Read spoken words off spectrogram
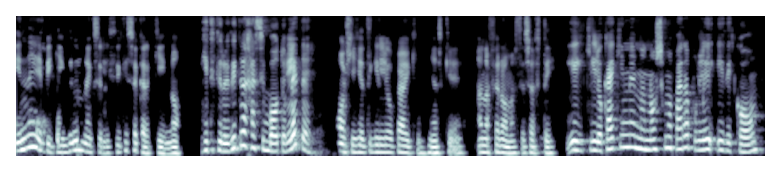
Είναι επικίνδυνο να εξελιχθεί και σε καρκίνο. Για τη θηροειδίτιδα χασιμπότο λέτε; Όχι για την κοιλιοκάκη, μιας και αναφερόμαστε σε αυτή. Η κοιλιοκάκη είναι ένα νόσημα πάρα πολύ ειδικό.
